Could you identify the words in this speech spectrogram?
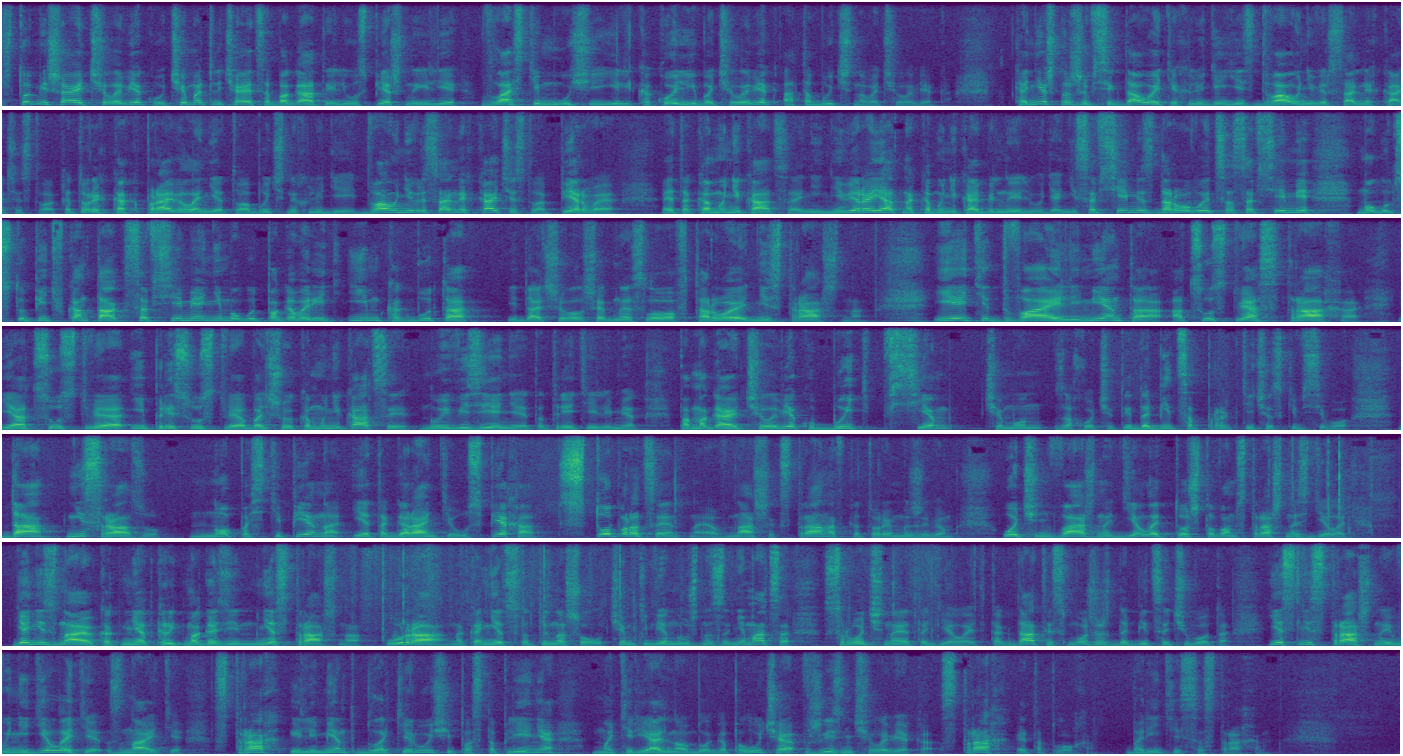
Что мешает человеку, чем отличается богатый или успешный, или власть имущий, или какой-либо человек от обычного человека? Конечно же, всегда у этих людей есть два универсальных качества, которых, как правило, нет у обычных людей. Два универсальных качества. Первое – это коммуникация. Они невероятно коммуникабельные люди. Они со всеми здороваются, со всеми могут вступить в контакт, со всеми они могут поговорить. Им как будто и дальше волшебное слово. Второе не страшно. И эти два элемента отсутствие страха и отсутствие и присутствие большой коммуникации ну и везение это третий элемент помогают человеку быть всем чем он захочет и добиться практически всего. Да не сразу но постепенно и это гарантия успеха стопроцентная в наших странах в которых мы живем. Очень важно делать то что вам страшно сделать я не знаю, как мне открыть магазин, мне страшно. Ура, наконец-то ты нашел, чем тебе нужно заниматься, срочно это делай. Тогда ты сможешь добиться чего-то. Если страшно и вы не делаете, знайте, страх элемент, блокирующий поступление материального благополучия в жизнь человека. Страх это плохо. Боритесь со страхом.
